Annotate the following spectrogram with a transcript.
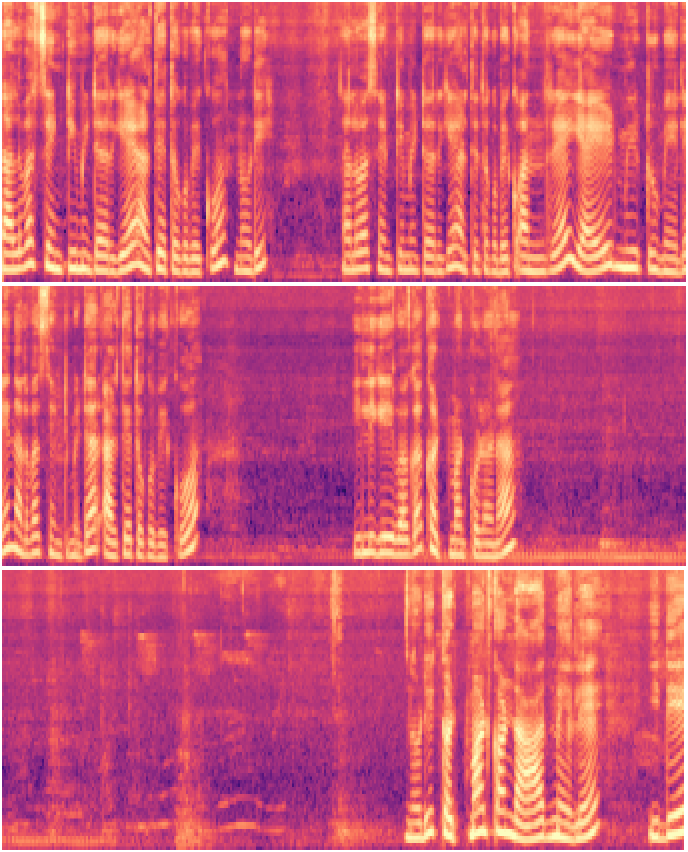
ನಲ್ವತ್ತು ಸೆಂಟಿಮೀಟರ್ಗೆ ಅಳತೆ ತೊಗೋಬೇಕು. ನೋಡಿ, ನಲ್ವತ್ತು ಸೆಂಟಿಮೀಟರ್ಗೆ ಅಳತೆ ತೊಗೋಬೇಕು. ಅಂದರೆ ಎರಡು ಮೀಟ್ರ್ ಮೇಲೆ ನಲ್ವತ್ತು ಸೆಂಟಿಮೀಟರ್ ಅಳತೆ ತೊಗೋಬೇಕು. ಇಲ್ಲಿಗೆ ಇವಾಗ ಕಟ್ ಮಾಡ್ಕೊಳ್ಳೋಣ. ನೋಡಿ, ಕಟ್ ಮಾಡ್ಕೊಂಡು ಆದಮೇಲೆ ಇದೇ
